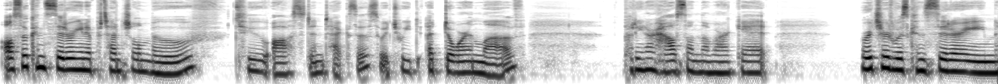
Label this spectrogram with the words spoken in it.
also considering a potential move to Austin, Texas, which we adore and love, putting our house on the market. Richard was considering,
